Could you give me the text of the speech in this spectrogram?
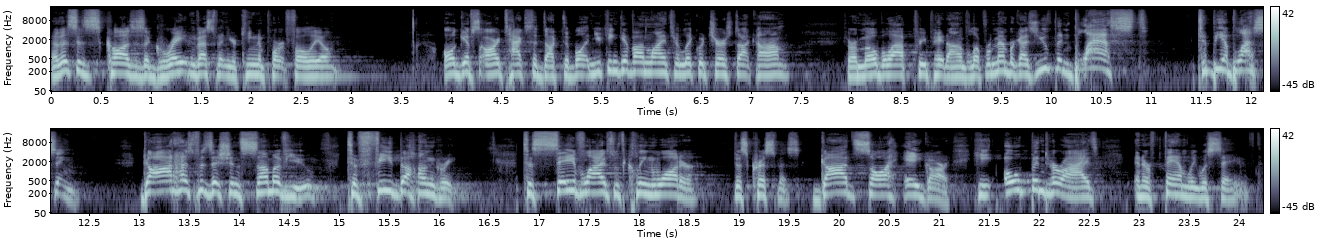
Now, this is, causes a great investment in your kingdom portfolio. All gifts are tax deductible, and you can give online through liquidchurch.com, through our mobile app, prepaid envelope. Remember, guys, you've been blessed to be a blessing. God has positioned some of you to feed the hungry, to save lives with clean water this Christmas. God saw Hagar. He opened her eyes, and her family was saved.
